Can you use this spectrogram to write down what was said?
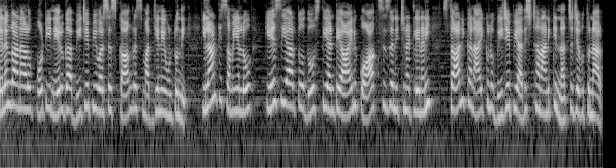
తెలంగాణలో పోటీ నేరుగా బీజేపీ వర్సెస్ కాంగ్రెస్ మధ్యనే ఉంటుంది. ఇలాంటి సమయంలో కేసీఆర్తో దోస్తీ అంటే ఆయనకు ఆక్సిజన్ ఇచ్చినట్లేనని స్థానిక నాయకులు బీజేపీ అధిష్టానానికి నచ్చజెబుతున్నారు.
